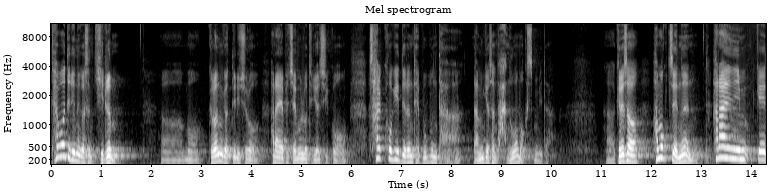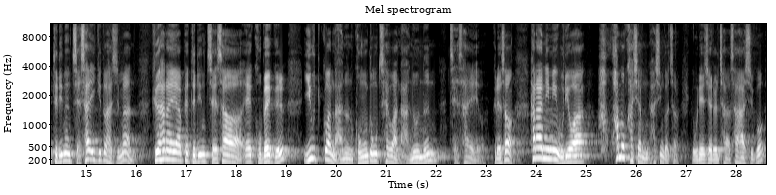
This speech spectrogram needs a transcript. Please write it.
태워 드리는 것은 기름 어, 뭐 그런 것들이 주로 하나님 앞에 제물로 드려지고 살코기들은 대부분 다 남겨서 나누어 먹습니다. 어, 그래서 화목제는 하나님께 드리는 제사이기도 하지만 그 하나님 앞에 드린 제사의 고백을 이웃과 나누는 공동체와 나누는 제사예요. 그래서 하나님이 우리와 화목하신 것처럼 우리의 죄를 사하시고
